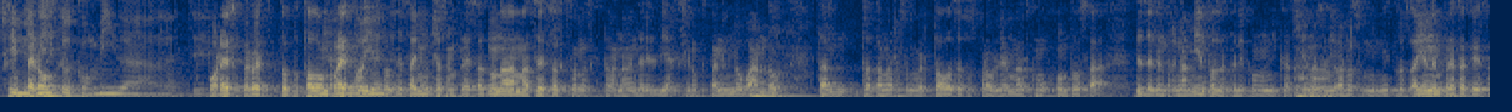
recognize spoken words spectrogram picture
Sí, pero- Suministros, comida, este... Por eso, pero es to- to- todo un reto y entonces hay muchas empresas, no nada más estas que son las que te van a vender el viaje, sino que están innovando, están tratando de resolver todos esos problemas conjuntos a- desde el entrenamiento, las telecomunicaciones, a llevar los suministros. Hay una empresa que es,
